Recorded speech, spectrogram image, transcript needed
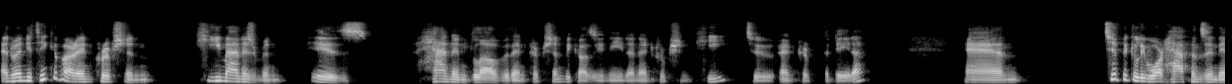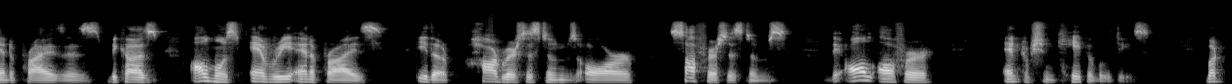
And when you think about encryption, key management is hand in glove with encryption because you need an encryption key to encrypt the data. And typically, what happens in the enterprise is because almost every enterprise, either hardware systems or software systems, they all offer encryption capabilities. But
